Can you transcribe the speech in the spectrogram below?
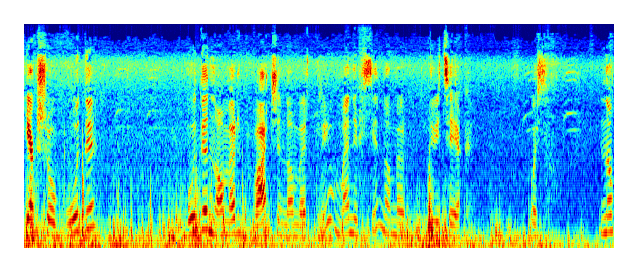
Якщо буде, буде номер 2 чи номер 3. У мене всі номер. Дивіться як. Ось. Ну,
